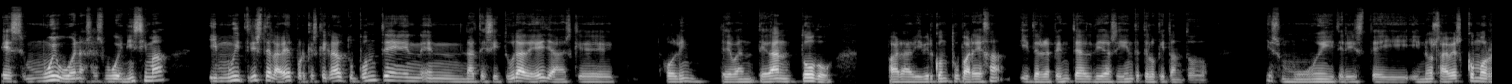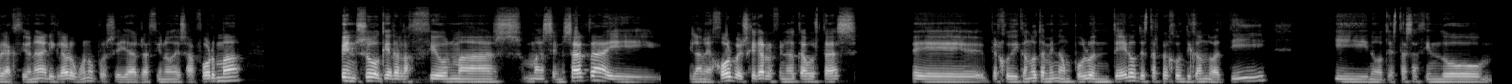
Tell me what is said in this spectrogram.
es muy buena, es buenísima y muy triste a la vez, porque es que, claro, tú ponte en, la tesitura de ella, es que, jolín, te, te dan todo para vivir con tu pareja y de repente al día siguiente te lo quitan todo. Y es muy triste y, y, no sabes cómo reaccionar. Y claro, bueno, pues ella reaccionó de esa forma pensó que era la acción más, más sensata y, la mejor, pero es que, claro, al fin y al cabo estás eh, perjudicando también a un pueblo entero, te estás perjudicando a ti y no, te estás haciendo,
